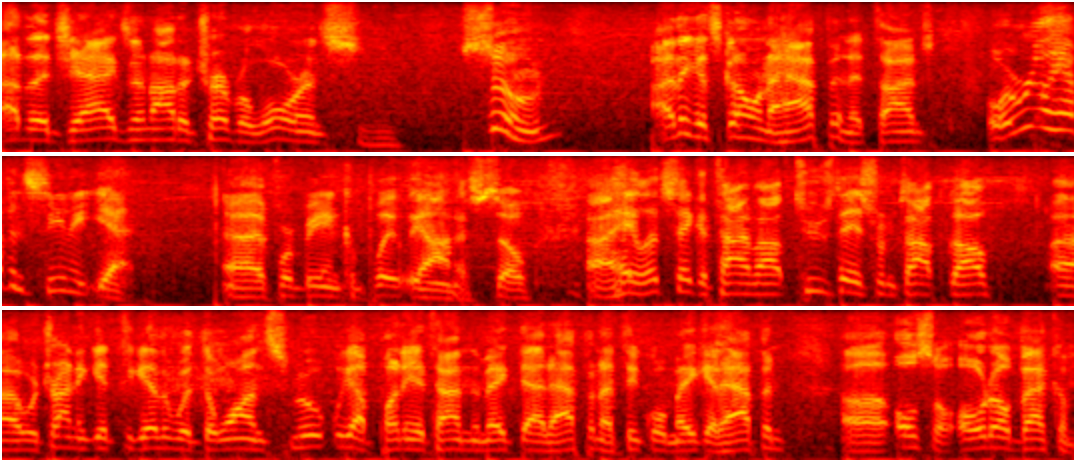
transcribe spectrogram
out of the Jags and out of Trevor Lawrence soon. I think it's going to happen at times, but we really haven't seen it yet. Uh, if we're being completely honest. So, uh, hey, let's take a time out. Tuesdays from Topgolf. Uh, we're trying to get together with Dawuane Smoot. We got plenty of time to make that happen. I think we'll make it happen. Uh, also, Odell Beckham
